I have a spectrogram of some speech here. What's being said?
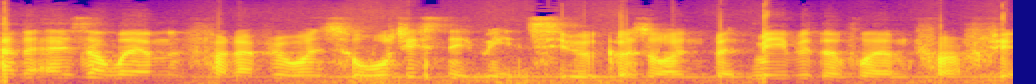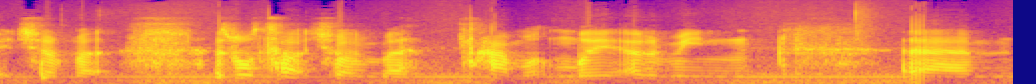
and it is a learning for everyone, so we'll just need to wait and see what goes on. But maybe they've learned for future. But as we'll touch on with Hamilton later, I mean, um,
